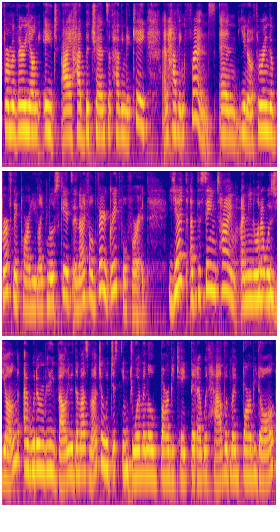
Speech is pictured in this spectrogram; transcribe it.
from a very young age i had the chance of having a cake and having friends and you know throwing a birthday party like most kids and i felt very grateful for it Yet at the same time, I mean, when I was young, I wouldn't really value them as much. I would just enjoy my little Barbie cake that I would have with my Barbie doll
